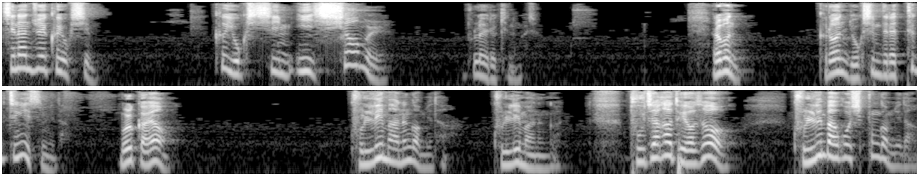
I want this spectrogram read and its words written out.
지난주에 그 욕심, 그 욕심이 시험을 불러일으키는 거죠. 여러분, 그런 욕심들의 특징이 있습니다. 뭘까요? 군림하는 겁니다. 군림하는 것. 부자가 되어서 군림하고 싶은 겁니다.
